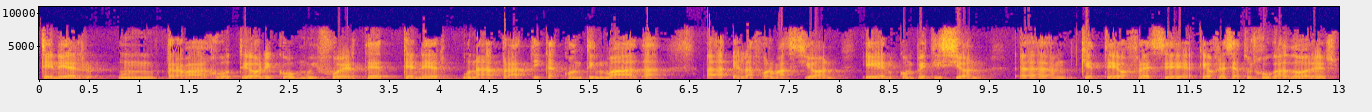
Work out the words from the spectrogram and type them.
tener un trabajo teórico muy fuerte, tener una práctica continuada uh, en la formación y en competición uh, que te ofrece, que ofrece a tus jugadores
